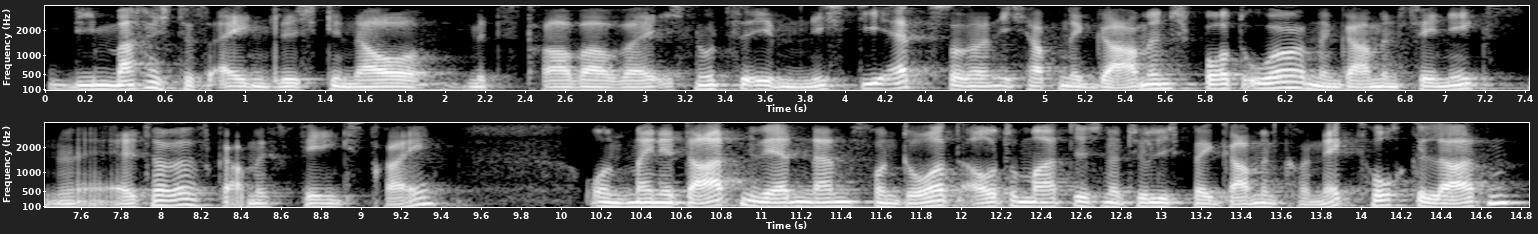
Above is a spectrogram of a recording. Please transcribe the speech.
wie mache ich das eigentlich genau mit Strava? Weil ich nutze eben nicht die App, sondern ich habe eine Garmin Sportuhr, eine Garmin Phoenix, eine ältere, Garmin Phoenix 3. Und meine Daten werden dann von dort automatisch natürlich bei Garmin Connect hochgeladen.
